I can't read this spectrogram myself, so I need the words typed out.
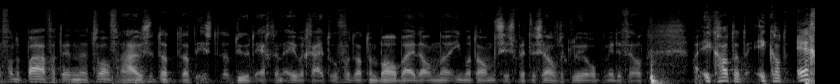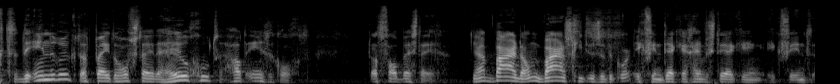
van de Pavert en uh, Twan van Huizen. Dat, dat, is, dat duurt echt een eeuwigheid hoor, voordat een bal bij dan iemand anders is met dezelfde kleur op het middenveld. Maar ik had, het, ik had echt de indruk dat Peter Hofstede heel goed had ingekocht. Dat valt best tegen. Ja, waar dan? Waar schieten ze tekort? Ik vind Dekker geen versterking. Ik vind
